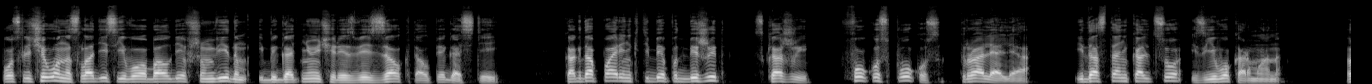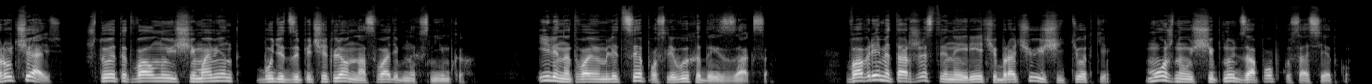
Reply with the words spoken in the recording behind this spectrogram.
После чего насладись его обалдевшим видом и беготней через весь зал к толпе гостей. Когда парень к тебе подбежит, скажи «фокус-покус, тра-ля-ля» и достань кольцо из его кармана. Ручаюсь, что этот волнующий момент будет запечатлен на свадебных снимках или на твоем лице после выхода из ЗАГСа. Во время торжественной речи брачующей тетки можно ущипнуть за попку соседку.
